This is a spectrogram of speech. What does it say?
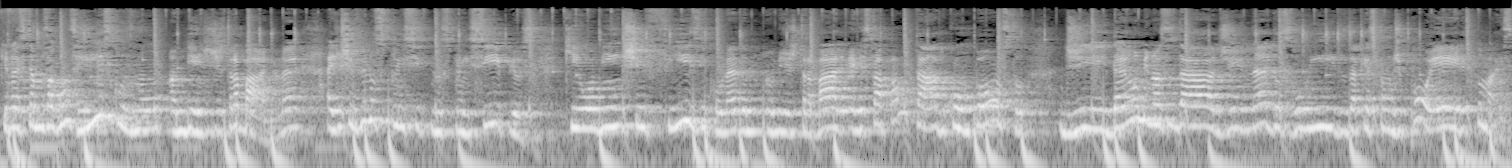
que nós temos alguns riscos no ambiente de trabalho, né? A gente viu nos, princípios, nos princípios que o ambiente físico, né, do ambiente de trabalho, ele está pautado, composto de, da luminosidade, né, dos ruídos, da questão de poeira e tudo mais.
